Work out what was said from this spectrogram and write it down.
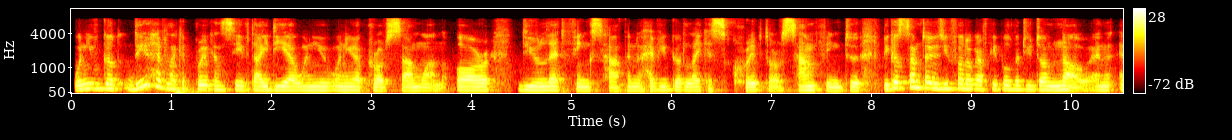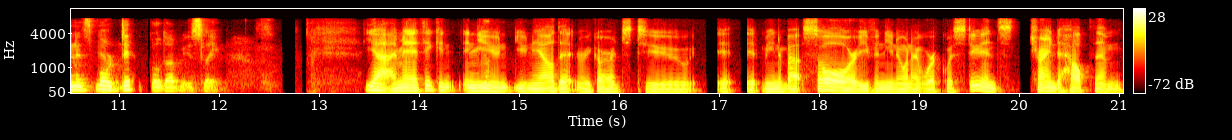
when you've got do you have like a preconceived idea when you when you approach someone? Or do you let things happen? Have you got like a script or something to because sometimes you photograph people that you don't know and and it's more yeah. difficult obviously. Yeah i mean i think in, in you you nailed it in regards to it, it being about soul or even you know when i work with students trying to help them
